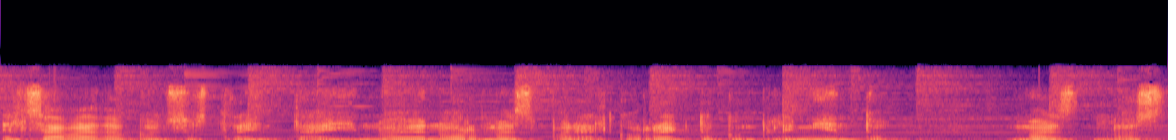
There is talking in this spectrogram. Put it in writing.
El sábado, con sus 39 normas para el correcto cumplimiento, más los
